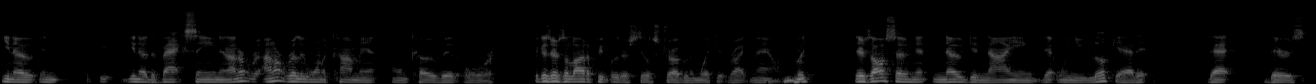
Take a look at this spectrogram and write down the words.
you know, in you know the vaccine, and I don't I don't really want to comment on COVID or because there's a lot of people that are still struggling with it right now. Mm-hmm. But there's also n- no denying that when you look at it, that there's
